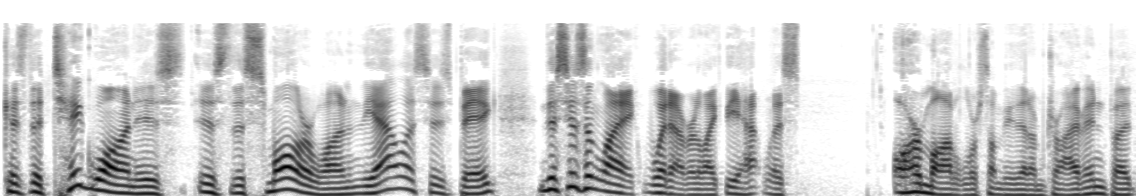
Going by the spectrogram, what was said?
because the Tiguan is is the smaller one, and the Atlas is big. This isn't like whatever, like the Atlas R model or something that I'm driving, but.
